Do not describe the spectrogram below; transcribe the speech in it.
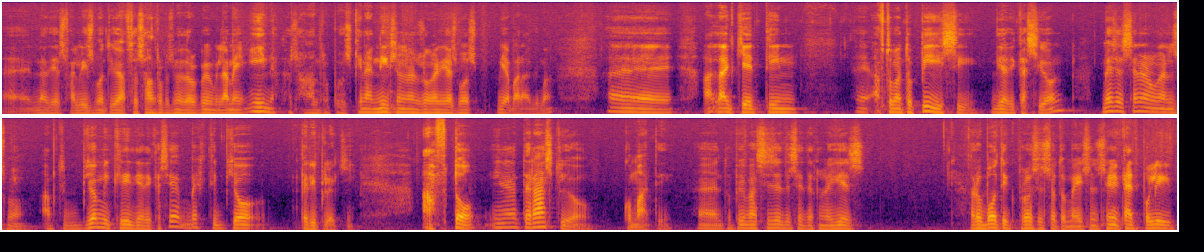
ε, να διασφαλίζουμε ότι αυτός ο άνθρωπος με τον οποίο μιλάμε είναι αυτός ο άνθρωπος και να ανοίξει ένας λογαριασμός, για παράδειγμα. Ε, αλλά και την αυτοματοποίηση διαδικασιών μέσα σε έναν οργανισμό. Από την πιο μικρή διαδικασία μέχρι την πιο περίπλοκη. Αυτό είναι ένα τεράστιο κομμάτι, ε, το οποίο βασίζεται σε τεχνολογίες robotic process automation. Είναι κάτι πολύ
